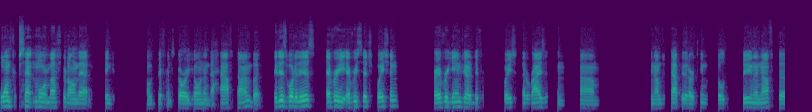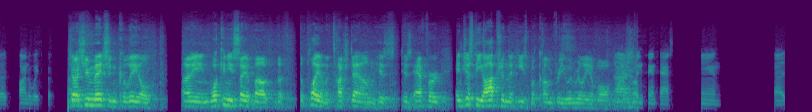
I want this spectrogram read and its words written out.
one percent more mustard on that, I think it's a different story going into halftime. But it is what it is. Every every situation or every game's got a different situation that arises, and um, you know I'm just happy that our team was resilient enough to, to find a way through it. Josh, you mentioned Khalil. I mean, what can you say about the, the play on the touchdown, his his effort, and just the option that he's become for you and really evolved? Uh, he's been fantastic, and uh,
